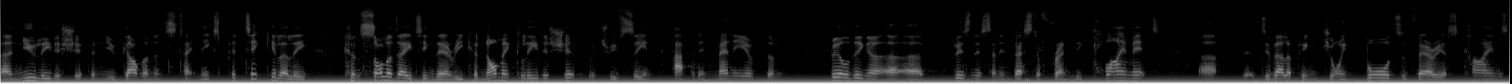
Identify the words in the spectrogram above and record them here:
uh, new leadership and new governance techniques, particularly consolidating their economic leadership, which we've seen happen in many of them, building a, a business and investor friendly climate, uh, developing joint boards of various kinds,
